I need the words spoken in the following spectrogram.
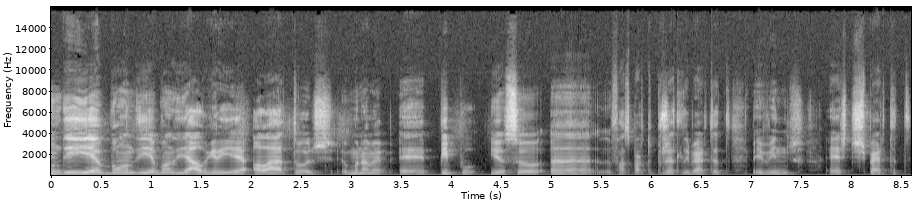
Bom dia, bom dia, bom dia, alegria. Olá a todos. O meu nome é, é Pipo e eu sou, uh, faço parte do projeto Liberta-te. Bem-vindos a este Desperta-te.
